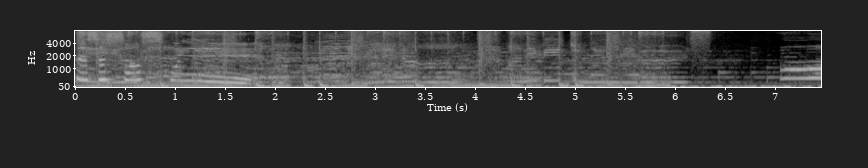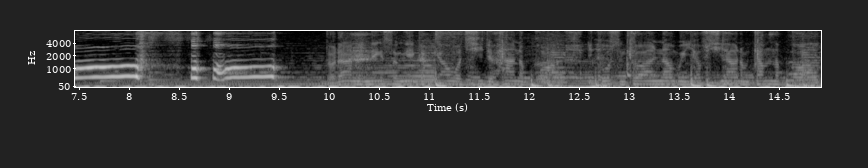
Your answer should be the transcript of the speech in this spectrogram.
This is so sweet. 이곳은 더할 나위 없이 아름답나 봐.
